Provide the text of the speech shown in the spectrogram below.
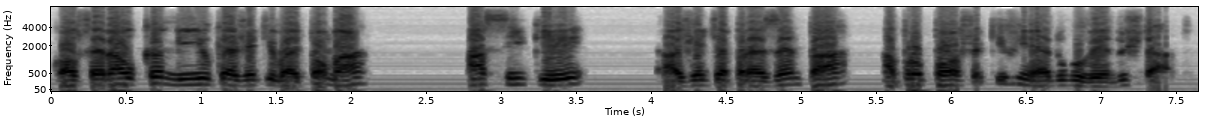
qual será o caminho que a gente vai tomar assim que a gente apresentar a proposta que vier do governo do Estado.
